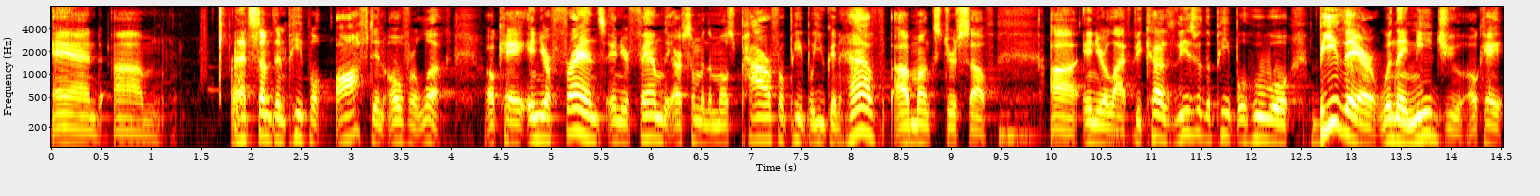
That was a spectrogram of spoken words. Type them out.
and um, that's something people often overlook. Okay, and your friends and your family are some of the most powerful people you can have amongst yourself uh, in your life because these are the people who will be there when they need you, okay,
